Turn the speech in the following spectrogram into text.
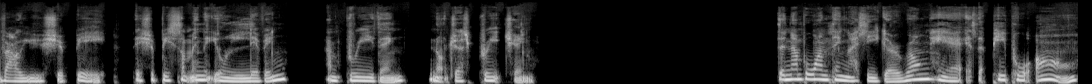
values should be. They should be something that you're living and breathing, not just preaching. The number one thing I see go wrong here is that people are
